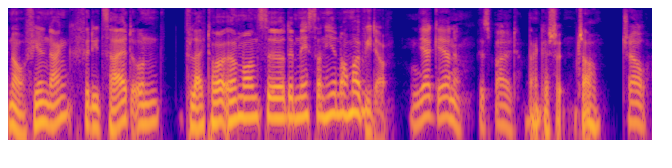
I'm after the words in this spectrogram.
Genau, vielen Dank für die Zeit und vielleicht hören wir uns äh, demnächst dann hier nochmal wieder. Ja, gerne. Bis bald. Dankeschön. Ciao. Ciao.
